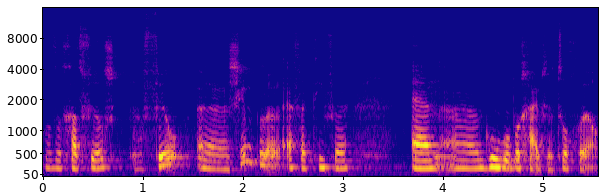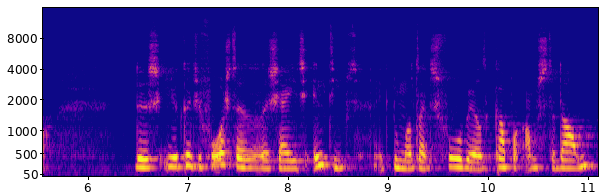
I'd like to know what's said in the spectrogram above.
Want het gaat veel, veel uh, simpeler, effectiever. En uh, Google begrijpt het toch wel. Dus je kunt je voorstellen dat als jij iets intypt, ik noem altijd als voorbeeld Kapper Amsterdam,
